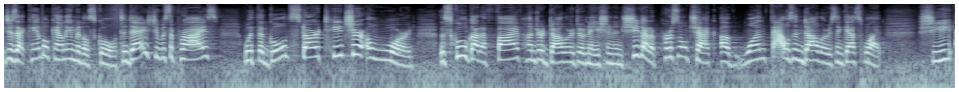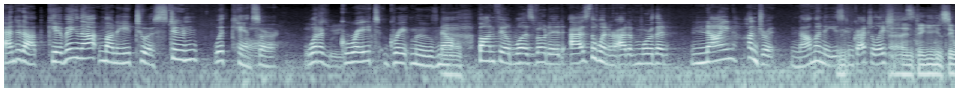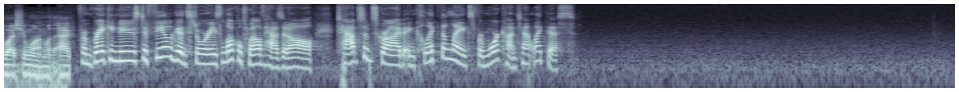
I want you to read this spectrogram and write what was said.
teaches at Campbell County Middle School. Today, she was surprised with the Gold Star Teacher Award. The school got a $500 donation and she got a personal check of $1,000. And guess what? She ended up giving that money to a student with cancer. Oh, what a sweet. great, great move. Now, Yeah. Bonfield was voted as the winner out of more than 900 nominees. Mm. Congratulations. I think you can see why she won with act. From breaking news to feel good stories, Local 12 has it all. Tap subscribe and click the links for more content like this.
